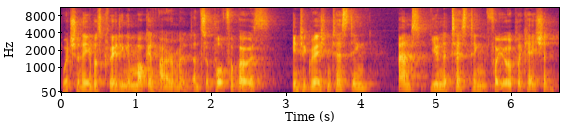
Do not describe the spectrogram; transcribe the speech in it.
which enables creating a mock environment and support for both integration testing and unit testing for your application.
